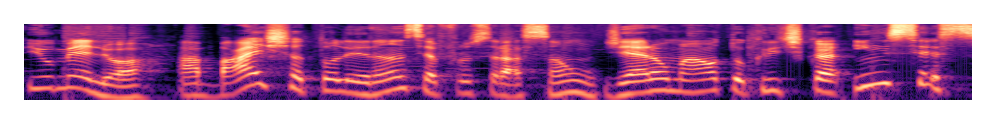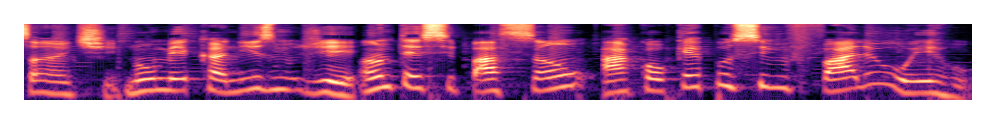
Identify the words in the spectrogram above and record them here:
e o melhor. A baixa tolerância à frustração gera uma autocrítica incessante no mecanismo de antecipação a qualquer possível falha ou erro.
